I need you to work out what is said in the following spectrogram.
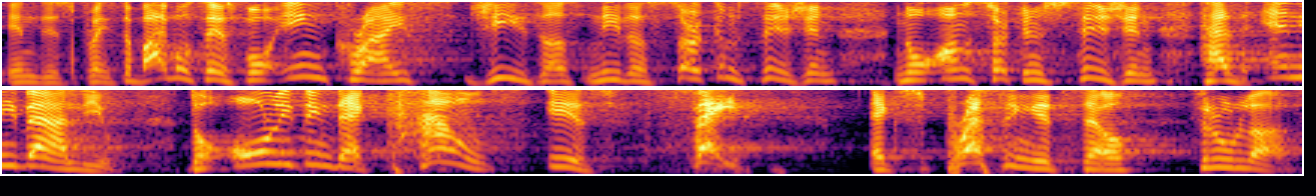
in this place. The Bible says, For in Christ Jesus, neither circumcision nor uncircumcision has any value. The only thing that counts is faith expressing itself through love.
